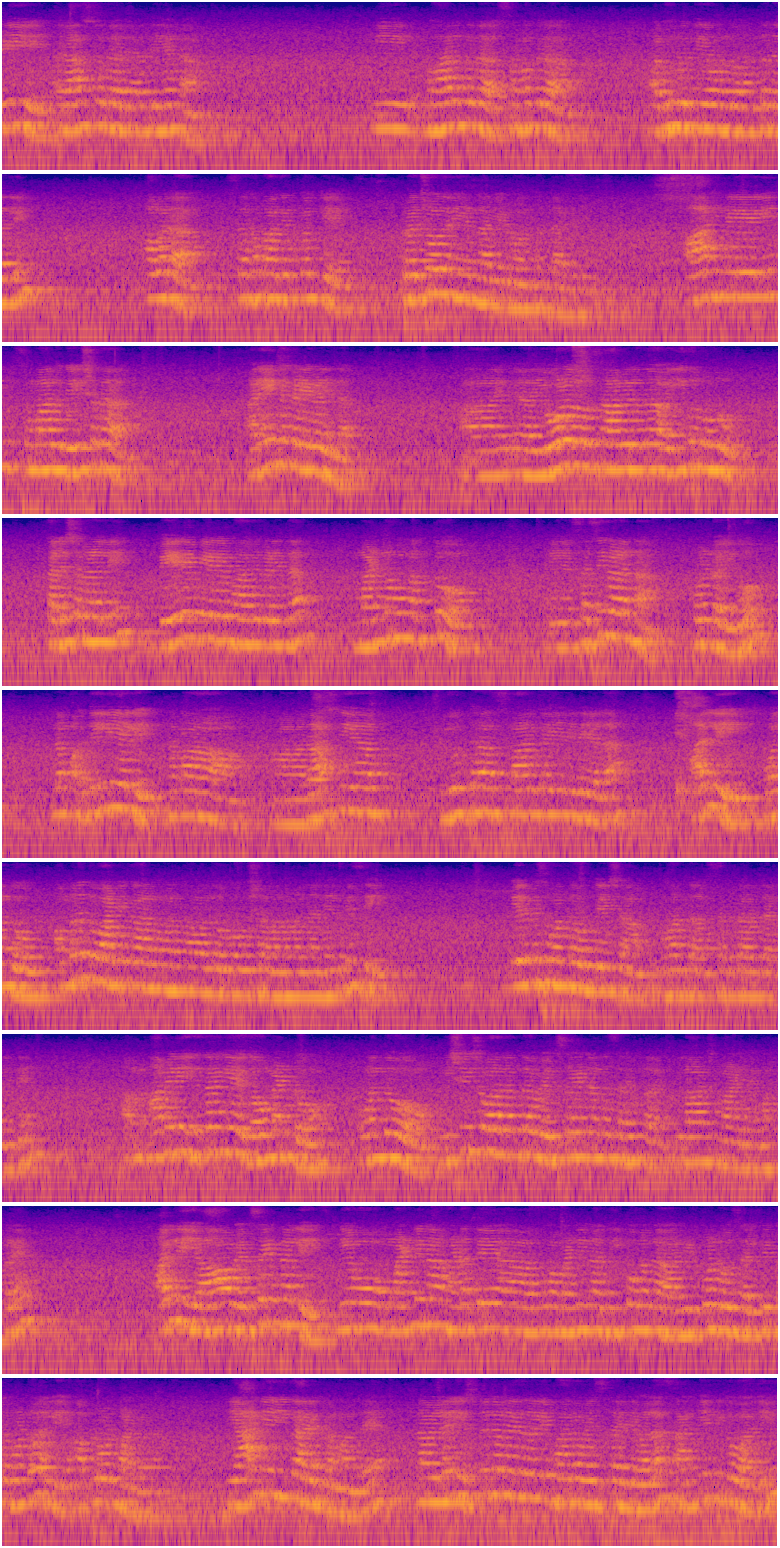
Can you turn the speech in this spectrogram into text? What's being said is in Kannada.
ಇಡೀ ರಾಷ್ಟ್ರದ ಜನತೆಯನ್ನು ಈ ಭಾರತದ ಸಮಗ್ರ ಅಭಿವೃದ್ಧಿಯ ಒಂದು ಹಂತದಲ್ಲಿ ಅವರ ಸಹಭಾಗಿತ್ವಕ್ಕೆ ಪ್ರಚೋದನೆಯನ್ನ ನೀಡುವಂಥದ್ದಾಗಿದೆ. ಆ ಹಿನ್ನೆಲೆಯಲ್ಲಿ ಸುಮಾರು ದೇಶದ ಅನೇಕ ಕಡೆಗಳಿಂದ ಏಳು ಸಾವಿರದ ಐದು ನೂರು ಕಲಶಗಳಲ್ಲಿ ಬೇರೆ ಬೇರೆ ಭಾಗಗಳಿಂದ ಮಣ್ಣು ಮತ್ತು ಸಸಿಗಳನ್ನು ಕೊಂಡೊಯ್ದು ನಮ್ಮ ದಿಲ್ಲಿಯಲ್ಲಿ ನಮ್ಮ ರಾಷ್ಟ್ರೀಯ ಯುದ್ಧ ಸ್ಮಾರಕ ಏನಿದೆಯಲ್ಲ ಅಲ್ಲಿ ಒಂದು ಅಮೃತ ವಾಟಿಕ ಅನ್ನುವಂಥ ಒಂದು ಬಹುಶಃವನ್ನು ನಿರ್ಮಿಸಿ ನಿರ್ಮಿಸುವಂಥ ಉದ್ದೇಶ ಭಾರತ ಸರ್ಕಾರದಾಗಿದೆ ಆಮ್- ಆಮೇಲೆ ಇದಕ್ಕಾಗಿ ಗೌರ್ಮೆಂಟು ಒಂದು ವಿಶೇಷವಾದಂಥ ವೆಬ್ಸೈಟ್ ಅನ್ನು ಸಹಿತ ಲಾಂಚ್ ಮಾಡಿದೆ ಮಕ್ಕಳೇ. ಅಲ್ಲಿ ಆ ವೆಬ್ಸೈಟ್ನಲ್ಲಿ ನೀವು ಮಣ್ಣಿನ ಹಣತೆ ಅಥವಾ ಮಣ್ಣಿನ ದೀಪವನ್ನು ಹಿಡ್ಕೊಂಡು ಸೆಲ್ಫಿ ತಗೊಂಡು ಅಲ್ಲಿ ಅಪ್ಲೋಡ್ ಮಾಡಬೇಕು. ಯಾಕೆ ಈ ಕಾರ್ಯಕ್ರಮ ಅಂದ್ರೆ ನಾವೆಲ್ಲ ಎಷ್ಟು ಜನ ಇದರಲ್ಲಿ ಭಾಗವಹಿಸ್ತಾ ಇದ್ದೇವಲ್ಲ, ಸಾಂಕೇತಿಕವಾಗಿ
